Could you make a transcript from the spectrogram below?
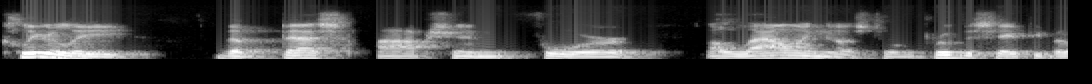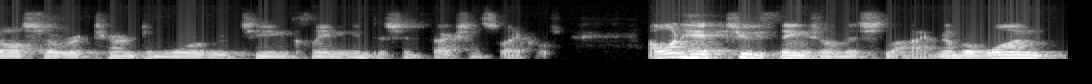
Clearly, the best option for allowing us to improve the safety, but also return to more routine cleaning and disinfection cycles. I want to hit two things on this slide. Number one,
